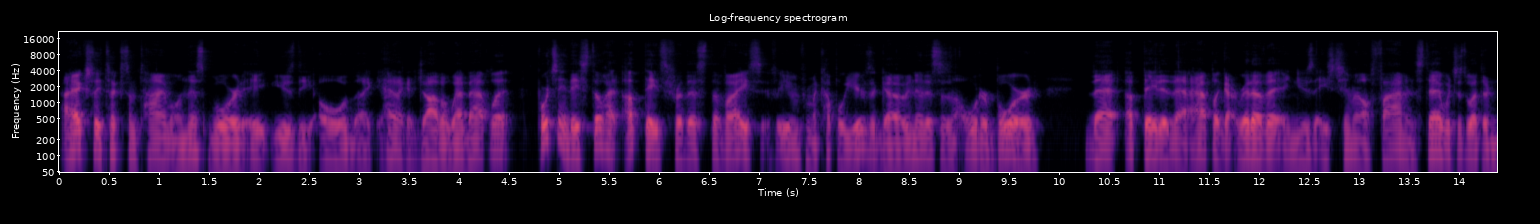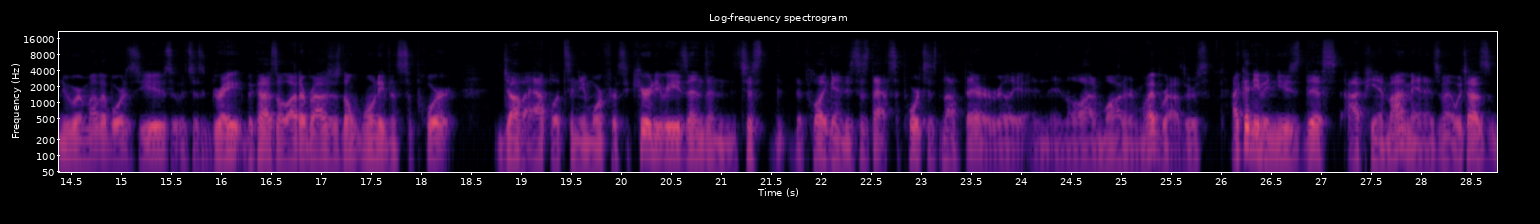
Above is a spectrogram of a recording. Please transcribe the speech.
I actually took some time on this board. It used the old, like, it had like a Java web applet. Fortunately, they still had updates for this device, even from a couple years ago. You know, this is an older board that updated that applet, got rid of it, and used HTML5 instead, which is what their newer motherboards use, which is great because a lot of browsers don't won't even support Java applets anymore for security reasons, and it's just the plugin is just that supports is not there really in, in a lot of modern web browsers. I couldn't even use this IPMI management, which I was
